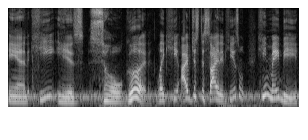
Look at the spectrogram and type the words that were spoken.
and he is so good. Like he, I've just decided he is. He may be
